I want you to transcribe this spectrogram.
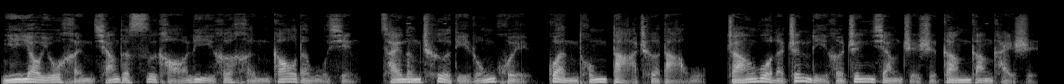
你要有很强的思考力和很高的悟性，才能彻底融会贯通、大彻大悟。掌握了真理和真相，只是刚刚开始，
